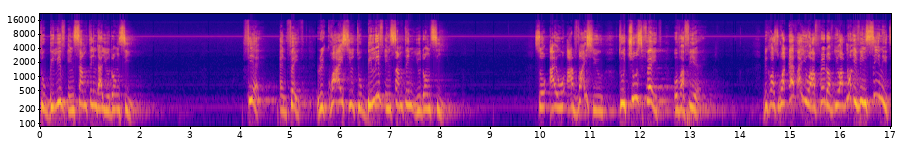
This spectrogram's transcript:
to believe in something that you don't see. Fear and faith requires you to believe in something you don't see. So I will advise you to choose faith over fear. Because whatever you are afraid of, you have not even seen it.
